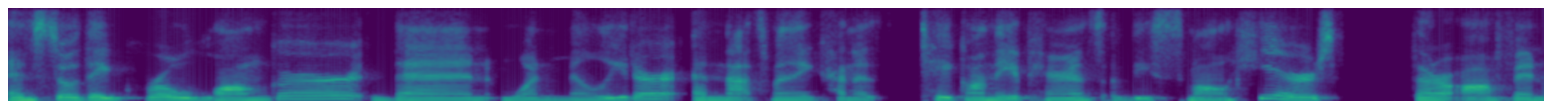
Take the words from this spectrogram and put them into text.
And so they grow longer than one milliliter. And that's when they kind of take on the appearance of these small hairs that are often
